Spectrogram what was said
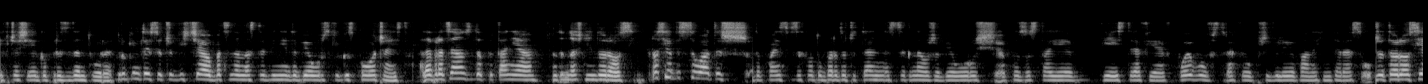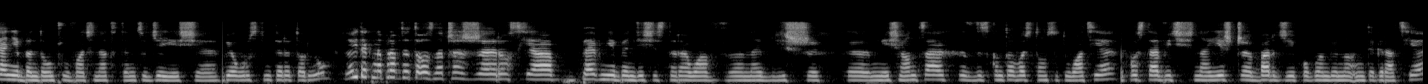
i w czasie jego prezydentury. Drugim to jest oczywiście obecne nastawienie do białoruskiego społeczeństwa. Ale wracając do pytania odnośnie do Rosji. Rosja wysyła też do państw Zachodu bardzo czytelny sygnał, że Białoruś pozostaje w jej strefie wpływów, strefie uprzywilejowanych interesów, że to Rosjanie będą czuwać nad tym, co dzieje się w białoruskim terytorium. No i tak naprawdę to oznacza, że Rosja pewnie będzie się starała w najbliższych e, miesiącach zdyskontować tą sytuację, postawić na jeszcze bardziej pogłębioną integrację.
